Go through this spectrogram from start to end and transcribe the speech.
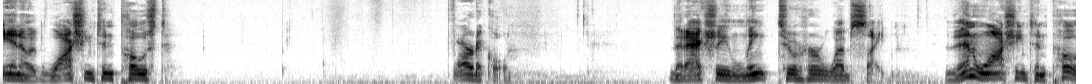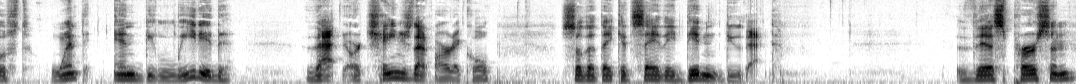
in a Washington Post article that actually linked to her website. Then Washington Post went and deleted that or changed that article so that they could say they didn't do that. This person,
